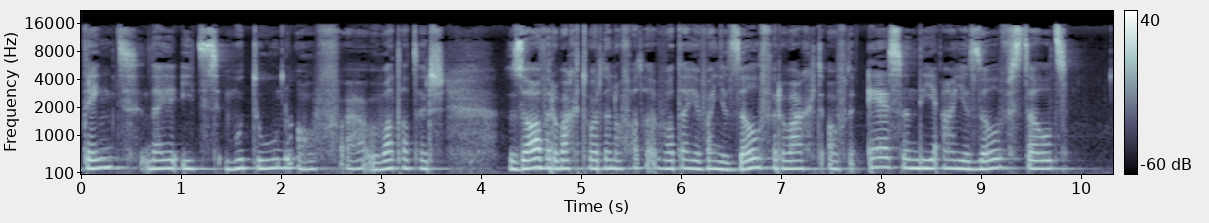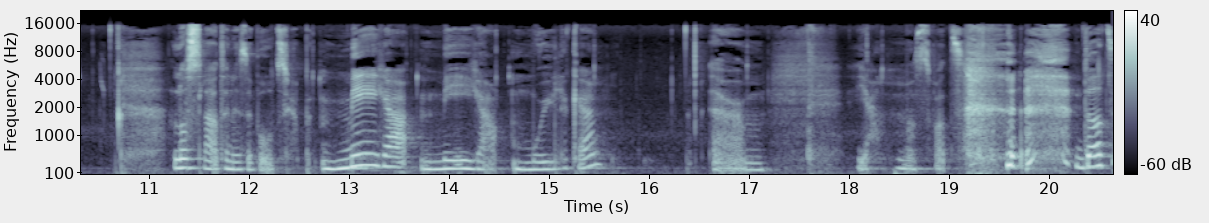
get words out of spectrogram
denkt dat je iets moet doen of uh, wat dat er zou verwacht worden of wat, wat dat je van jezelf verwacht of de eisen die je aan jezelf stelt. Loslaten is de boodschap. Mega, mega moeilijk, hè? Um, ja, maar wat. dat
